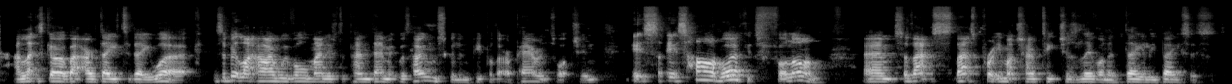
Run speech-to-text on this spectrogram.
and let's go about our day-to-day work. It's a bit like how we've all managed the pandemic with homeschooling people that are parents watching. It's it's hard work it's full on. Um, so that's that's pretty much how teachers live on a daily basis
